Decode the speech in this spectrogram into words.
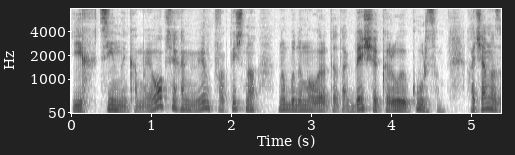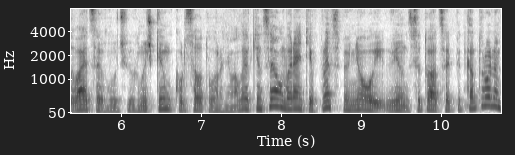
їх цінниками і обсягами, він фактично, ну будемо говорити так, дещо керує курсом, хоча називається гнуч- гнучким курсоутворенням. Але в кінцевому варіанті, в принципі, в нього він ситуація під контролем,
